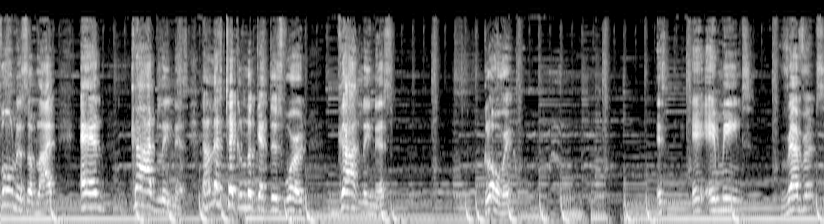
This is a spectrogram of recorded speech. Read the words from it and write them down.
fullness of life, and godliness. Now let's take a look at this word godliness, glory, it, it, it means reverence,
